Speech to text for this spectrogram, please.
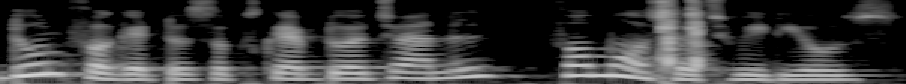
Don't forget to subscribe to our channel for more such videos.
